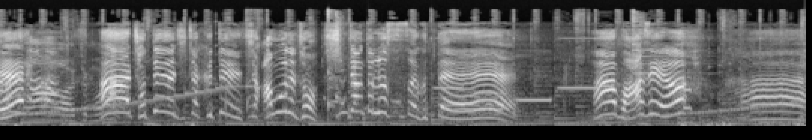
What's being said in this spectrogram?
예? 아, 정말. 아, 저 때는 진짜 그때 진짜 아무나 저 심장 떨렸었어요 그때. 아, 뭐 하세요? 아.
